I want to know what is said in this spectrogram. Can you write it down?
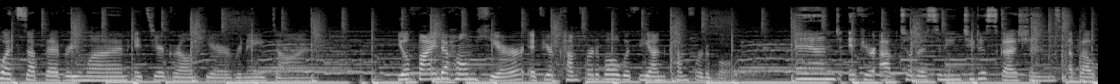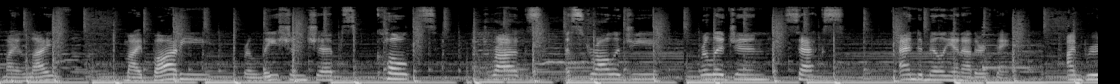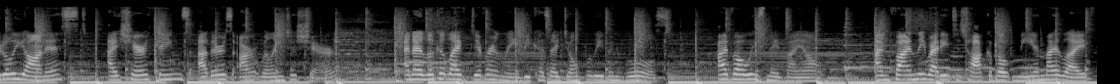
What's up, everyone? It's your girl here, Renee Dawn. You'll find a home here if you're comfortable with the uncomfortable. And if you're up to listening to discussions about my life, my body, relationships, cults, drugs, astrology, religion, sex, and a million other things. I'm brutally honest. I share things others aren't willing to share. And I look at life differently because I don't believe in rules. I've always made my own. I'm finally ready to talk about me and my life,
